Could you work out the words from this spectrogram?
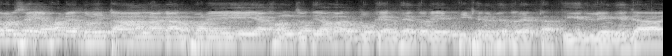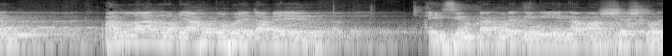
করছে, এভাবে দুইটা লাগার পরে এখন যদি আমার বুকের ভেতরে, পিঠের ভেতরে একটা তীর লেগে যায়, আল্লাহর নবী আহত হয়ে যাবেন। এই চিন্তা করে তিনি নামাজ শেষ করে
